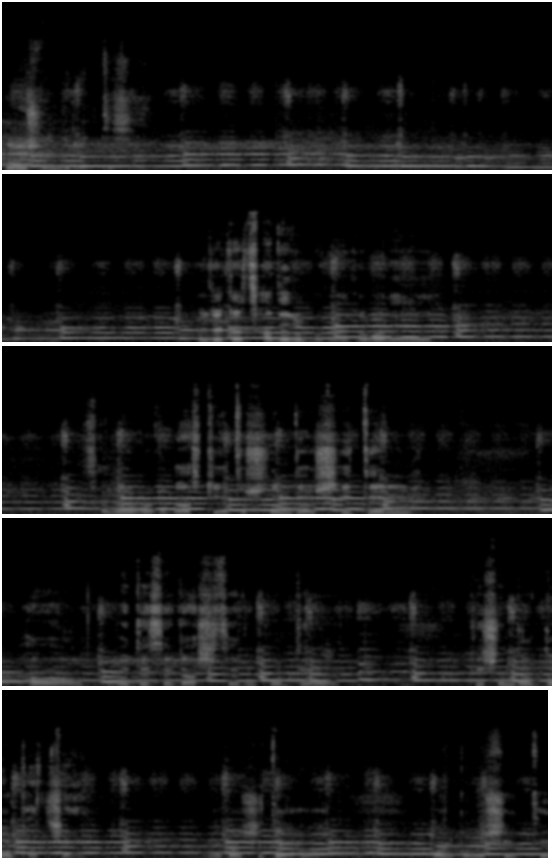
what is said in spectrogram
খুবই সুন্দর লাগতেছে। এটা একটা ছাদের উপরে, একেবারে ছাদের উপরে গাছটি এত সুন্দর, শীতের হাওয়া বইতেছে গাছের উপর দিয়ে। কি সুন্দর দোল খাচ্ছে। এখন শীতের হাওয়া, কনকনে শীতে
